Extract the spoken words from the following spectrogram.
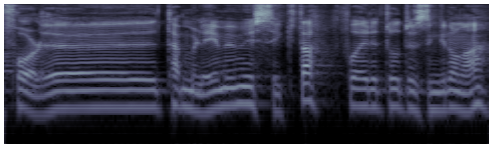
får du temmelig mye musikk da, for 2000 kroner.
